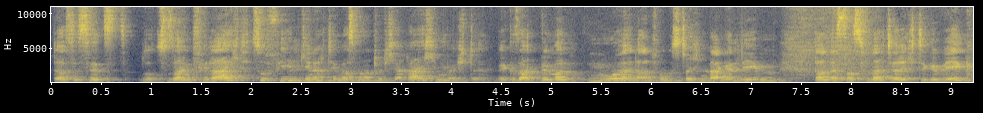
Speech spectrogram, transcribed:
das ist jetzt sozusagen vielleicht zu viel, je nachdem, was man natürlich erreichen möchte. Wie gesagt, will man nur in Anführungsstrichen lange leben, dann ist das vielleicht der richtige Weg.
